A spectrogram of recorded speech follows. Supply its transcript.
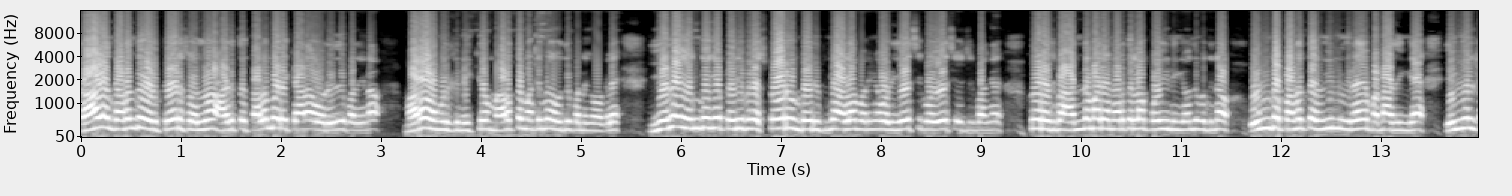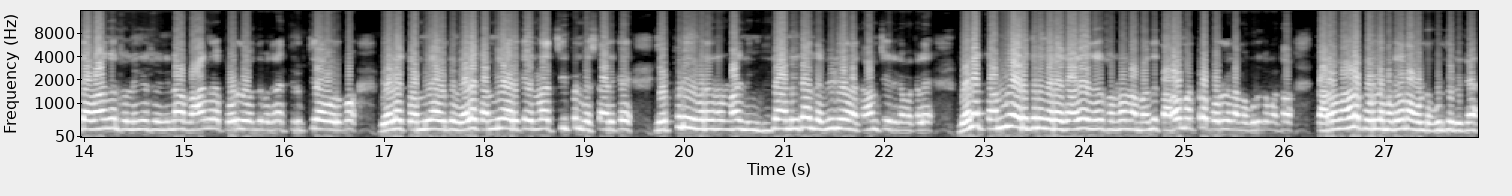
காலம் கடந்து ஒரு பேர் சொல்லணும் அடுத்த தலைமுறைக்கான ஒரு இது பாத்தீங்கன்னா மரம் உங்களுக்கு நிக்கும். மரத்தை மட்டுமே இது பண்ணுங்க மக்களே. எதை எங்கெங்க பெரிய பெரிய ஸ்டோர் ரூம் போயிருப்பீங்க அதெல்லாம் பாருங்க. ஒரு ஏசி ஏசி வச்சிருப்பாங்க. கூரை வச்சிருப்பாங்க. அந்த மாதிரி நேரத்துல போய் நீங்க வந்து பாத்தீங்கன்னா உங்க பணத்தை வீண் விரயம் பண்ணாதீங்க. எங்கள்கிட்ட வாங்கன்னு சொல்லுங்க சொன்னீங்கன்னா வாங்கின பொருள் வந்து பாத்தீங்கன்னா திருப்தியாவும் இருக்கும். விலை கம்மியா இருக்கும். விலை கம்மியா இருக்கு. என்ன சீப் அண்ட் பெஸ்டா இருக்கு? எப்படி இவங்க நீங்க இதாண்டி தான் இந்த வீடியோ நான் காமிச்சிருக்கேன் மக்களே. விலை கம்மியா இருக்குங்கிறதுக்காக என்ன சொன்னால் நம்ம வந்து தரமற்ற பொருளை நம்ம கொடுக்க மாட்டோம். தரமான பொருளை மட்டும் தான் நான் உங்கள்கிட்ட கொடுத்துருக்கேன்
